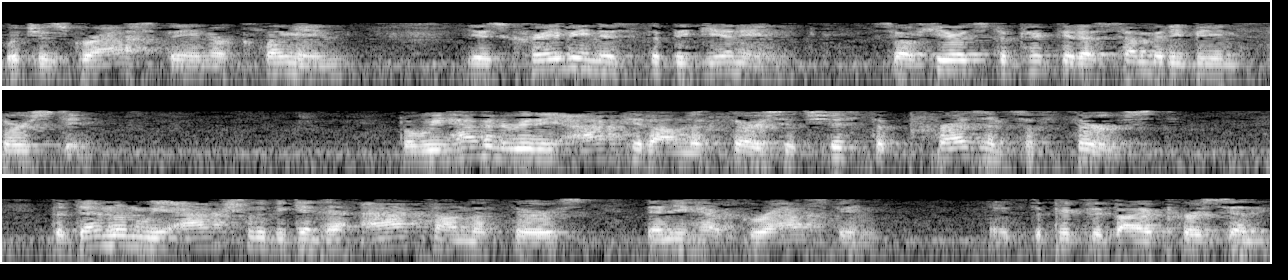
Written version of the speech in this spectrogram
which is grasping or clinging, is craving is the beginning. So here it's depicted as somebody being thirsty. But we haven't really acted on the thirst. It's just the presence of thirst. But then when we actually begin to act on the thirst, then you have grasping. It's depicted by a person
